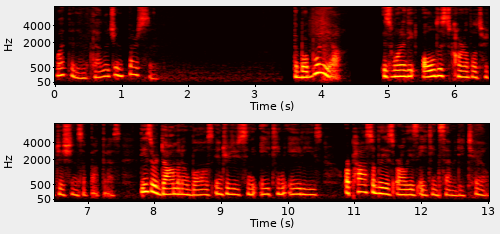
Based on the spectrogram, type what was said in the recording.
What an intelligent person. The Borboulia is one of the oldest carnival traditions of Patras. These are domino balls introduced in the 1880s or possibly as early as 1872.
